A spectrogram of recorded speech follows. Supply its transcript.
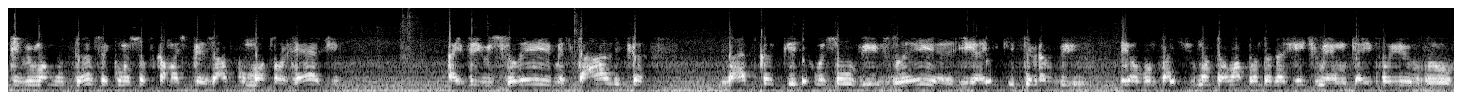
teve uma mudança e começou a ficar mais pesado com o Motorhead. Aí veio Slayer, Metallica. Na época que começou a ouvir Slayer, e aí que teve a, teve a vontade de montar uma banda da gente mesmo, que aí foi o,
